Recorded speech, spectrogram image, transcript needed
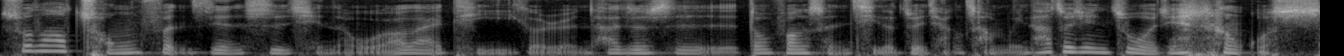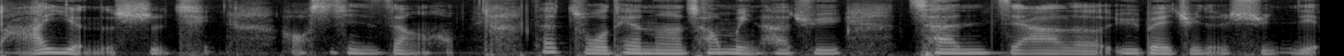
说到宠粉这件事情呢，我要来提一个人，他就是东方神起的最强唱明。他最近做了件 让我傻眼的事情。好，事情是这样哈，在昨天呢，昌明他去参加了预备军的训练。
